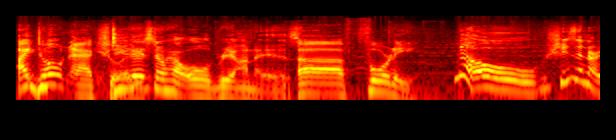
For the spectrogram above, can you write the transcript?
I don't actually. Do you guys know how old Rihanna is? Uh, forty. No, she's in her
